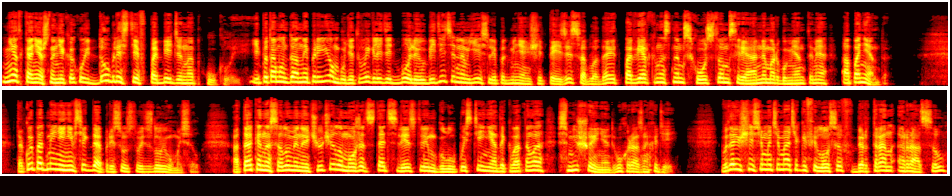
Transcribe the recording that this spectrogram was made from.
Нет, конечно, никакой доблести в победе над куклой, и потому данный прием будет выглядеть более убедительным, если подменяющий тезис обладает поверхностным сходством с реальными аргументами оппонента. Такой подмене не всегда присутствует злой умысел. Атака на соломенное чучело может стать следствием глупости и неадекватного смешения двух разных идей. Выдающийся математик и философ Бертран Рассел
